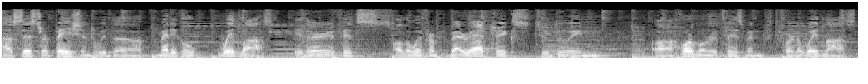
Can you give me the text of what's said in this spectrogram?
assist our patients with uh, medical weight loss, either if it's all the way from bariatrics to doing uh, hormone replacement for the weight loss.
